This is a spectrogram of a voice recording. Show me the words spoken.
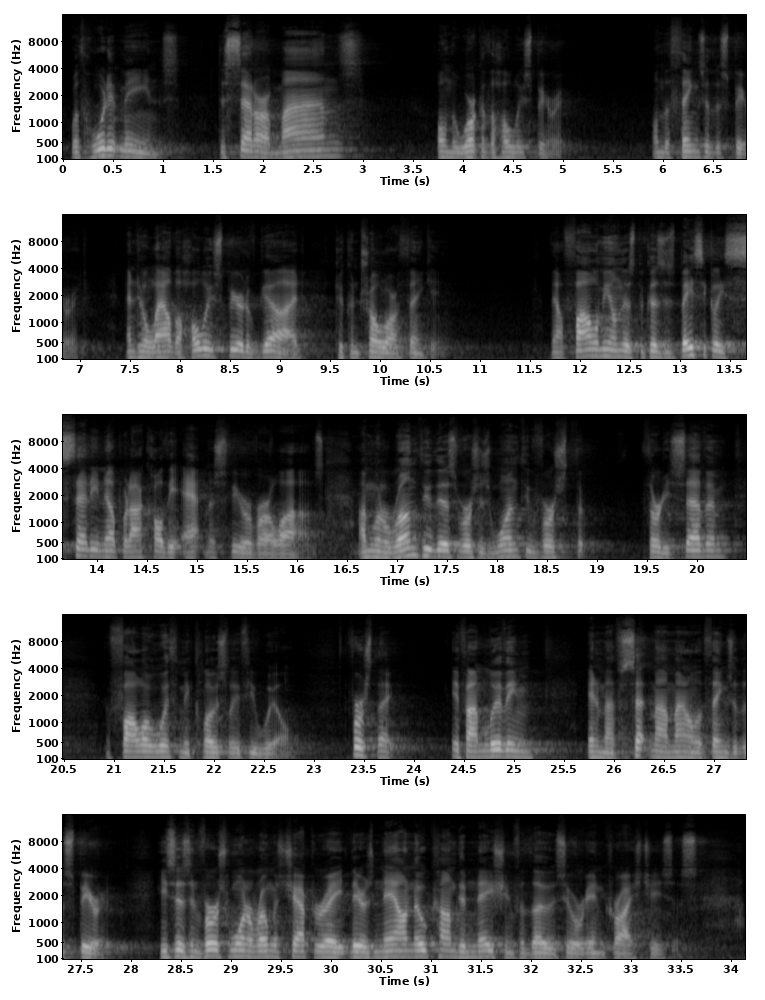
with what it means to set our minds on the work of the Holy Spirit, on the things of the Spirit, and to allow the Holy Spirit of God to control our thinking. Now, follow me on this because it's basically setting up what I call the atmosphere of our lives. I'm going to run through this verses 1 through verse 37. Follow with me closely, if you will. First thing, if I'm living and I've set my mind on the things of the Spirit, he says in verse 1 of Romans chapter 8, there's now no condemnation for those who are in Christ Jesus.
